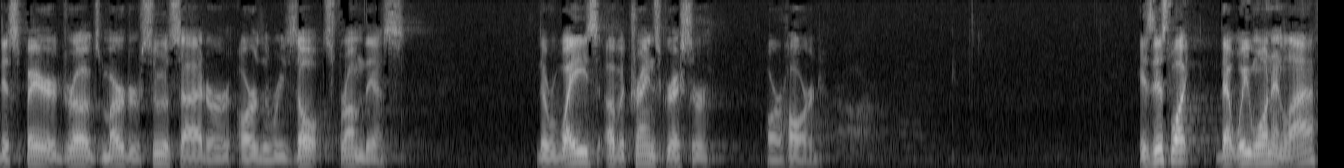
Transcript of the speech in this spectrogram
despair, drugs, murder, suicide are, are the results from this. The ways of a transgressor are hard. Is this what that we want in life?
